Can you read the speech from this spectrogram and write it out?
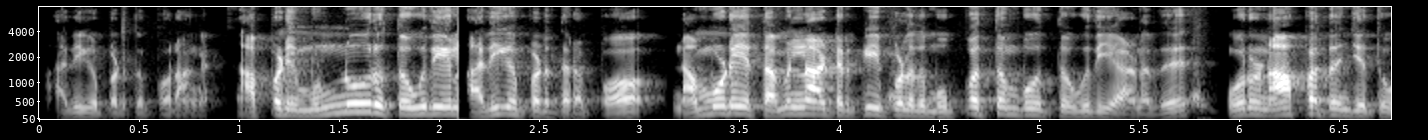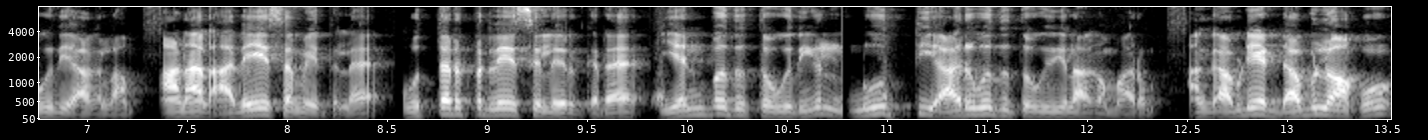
அதிகப்படுத்த போறாங்க. அப்படி முன்னூறு தொகுதிகள் அதிகப்படுத்துறப்போ நம்முடைய தமிழ்நாட்டிற்கு இப்பொழுது முப்பத்தொன்பது தொகுதியானது ஒரு நாற்பத்தஞ்சு தொகுதி ஆகலாம். ஆனால் அதே சமயத்தில் உத்தரப்பிரதேசில் இருக்கிற எண்பது தொகுதிகள் நூத்தி அறுபது தொகுதிகளாக மாறும். அங்க அப்படியே டபுள் ஆகும்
